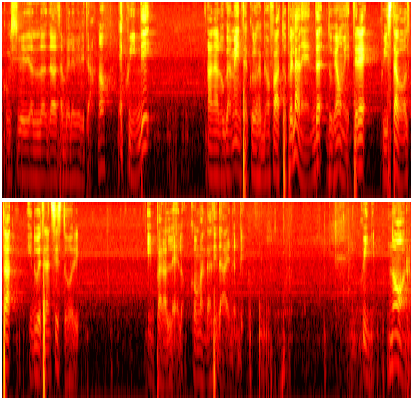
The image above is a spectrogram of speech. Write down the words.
come si vede dal, dalla tabella verità no? e quindi analogamente a quello che abbiamo fatto per la NAND dobbiamo mettere qui stavolta i due transistori in parallelo comandati da e B. Quindi NOR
